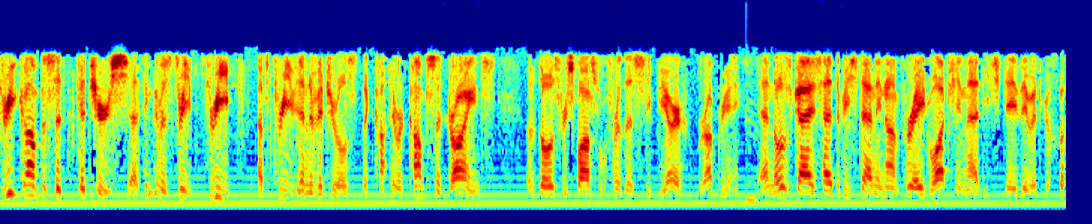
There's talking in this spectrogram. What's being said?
three composite pictures. I think there was three three of three individuals. The, there were composite drawings of those responsible for the CPR robbery. Mm. And those guys had to be standing on parade watching that each day they would go.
